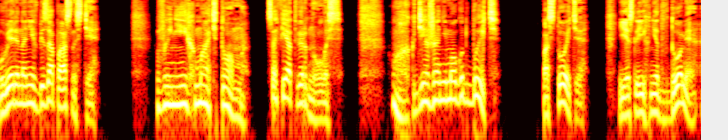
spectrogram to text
Уверен, они в безопасности». «Вы не их мать, Том». София отвернулась. «Ох, где же они могут быть?» «Постойте. Если их нет в доме,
